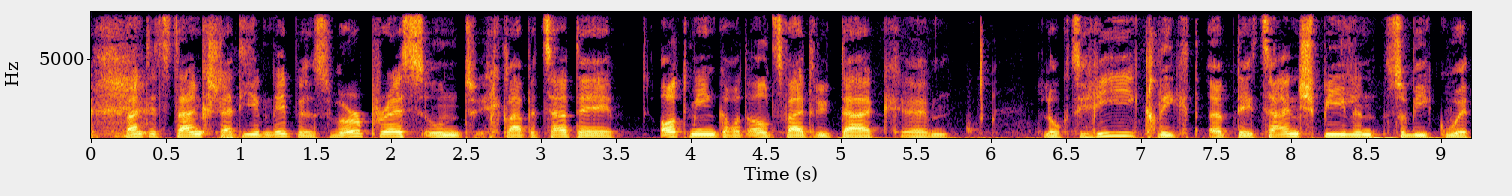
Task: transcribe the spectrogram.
wenn du jetzt denkst, ihr eben das WordPress und ich glaube jetzt auch der Admin geht alle zwei, drei Tage, ähm, loggt sich ein, klickt Updates einspielen, so wie gut.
